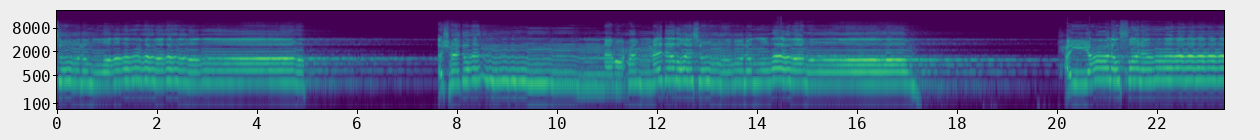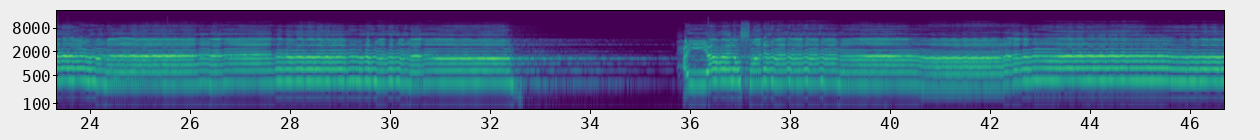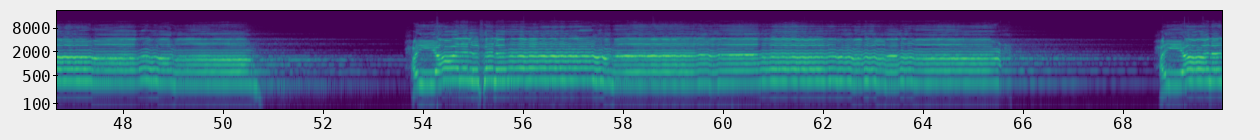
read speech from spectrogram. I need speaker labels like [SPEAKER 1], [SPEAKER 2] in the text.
[SPEAKER 1] رسول الله. أشهد أن محمد رسول الله. حي على الصلاة. حي على الصلاة حي على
